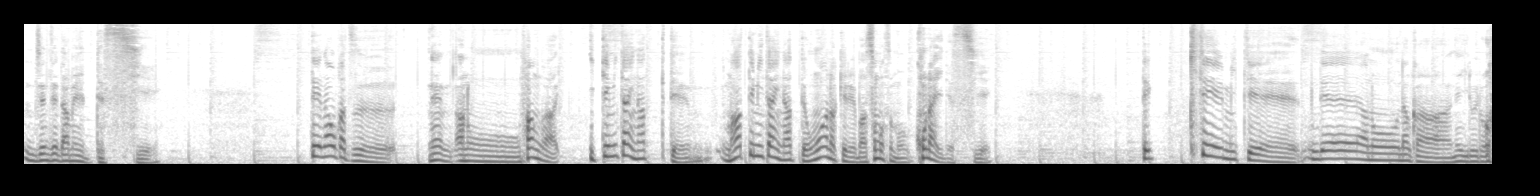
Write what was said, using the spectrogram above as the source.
全然ダメですし。でなおかつねあのー、ファンが行ってみたいなって回ってみたいなって思わなければそもそも来ないですし。で来てみてであのー、なんかねいろいろ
